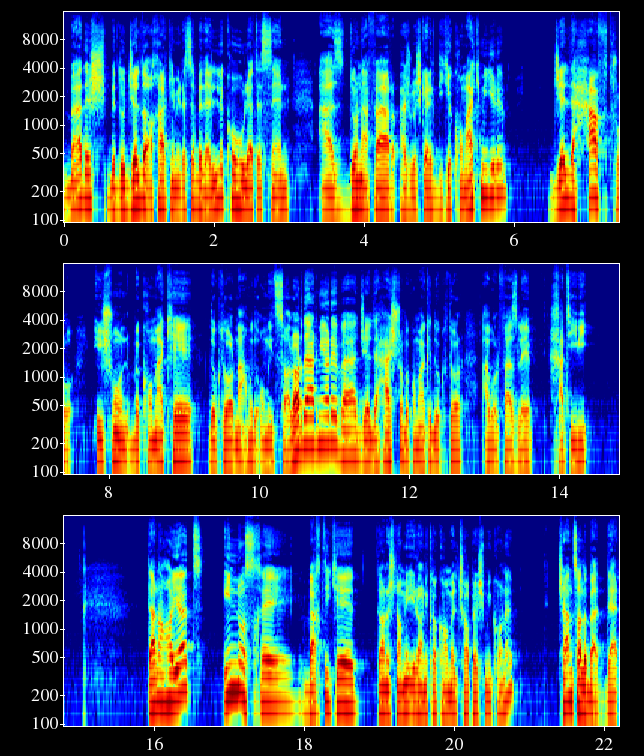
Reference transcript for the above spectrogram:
بعدش به دو جلد آخر که می‌رسه به دلیل کهولت سن از دو نفر پژوهشگر دیگه کمک می‌گیره. جلد هفت رو ایشون به کمک دکتر محمود امید سالار در میاره و جلد هشت رو به کمک دکتر ابوالفضل خطیبی. در نهایت این نسخه وقتی که دانشنامه ایرانیکا کامل چاپش می‌کنه چند سال بعد در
